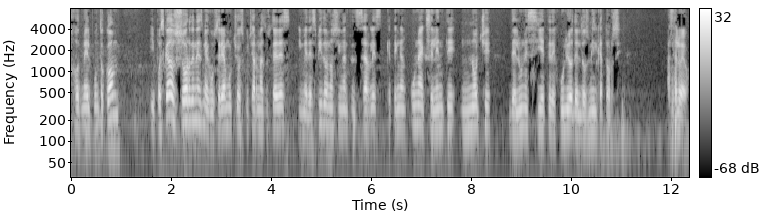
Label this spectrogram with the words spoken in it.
Hotmail.com. Y pues quedo a sus órdenes, me gustaría mucho escuchar más de ustedes y me despido no sin antes desearles que tengan una excelente noche del lunes 7 de julio del 2014. Hasta luego.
